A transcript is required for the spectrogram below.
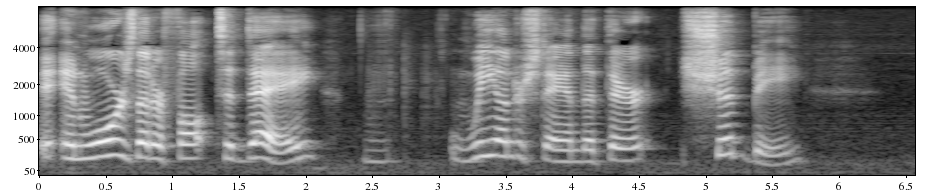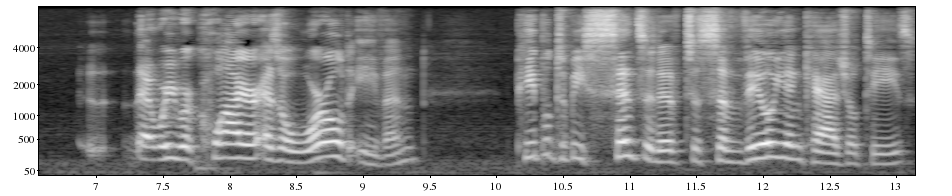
In wars that are fought today, we understand that there should be, that we require as a world even, people to be sensitive to civilian casualties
